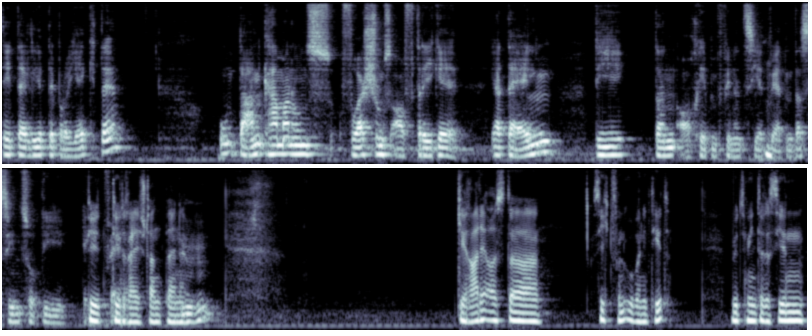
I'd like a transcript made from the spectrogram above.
detaillierte Projekte. Und dann kann man uns Forschungsaufträge erteilen, die dann auch eben finanziert werden. Das sind so die, Die, die drei Standbeine. Mhm. Gerade aus der Sicht von Urbanität würde es mich interessieren,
